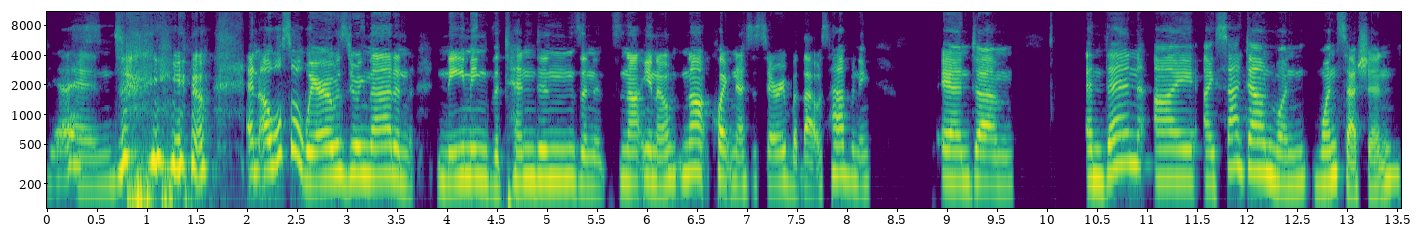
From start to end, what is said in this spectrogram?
Yes. And you know, and I was also aware I was doing that and naming the tendons, and it's not, you know, not quite necessary, but that was happening. And um, and then I I sat down one one session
